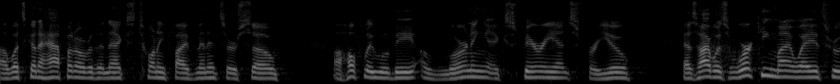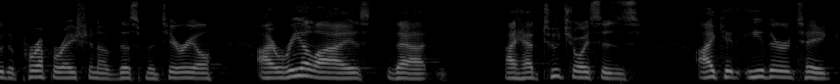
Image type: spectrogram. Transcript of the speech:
uh, what's going to happen over the next 25 minutes or so, uh, hopefully, will be a learning experience for you. As I was working my way through the preparation of this material, I realized that I had two choices. I could either take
